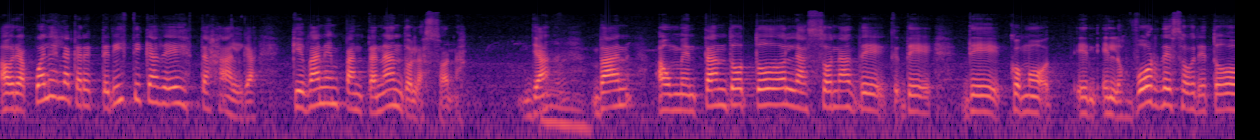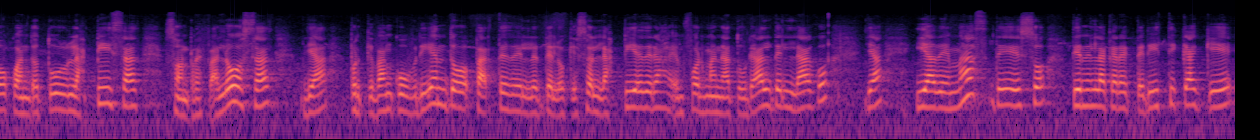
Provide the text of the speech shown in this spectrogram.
Ahora, ¿cuál es la característica de estas algas? Que van empantanando la zona. ¿Ya? Mm. Van aumentando todas las zonas de, de, de como en, los bordes, sobre todo cuando tú las pisas, son resbalosas, ¿ya? porque van cubriendo parte de, lo que son las piedras en forma natural del lago, ¿ya? y además de eso tienen la característica que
